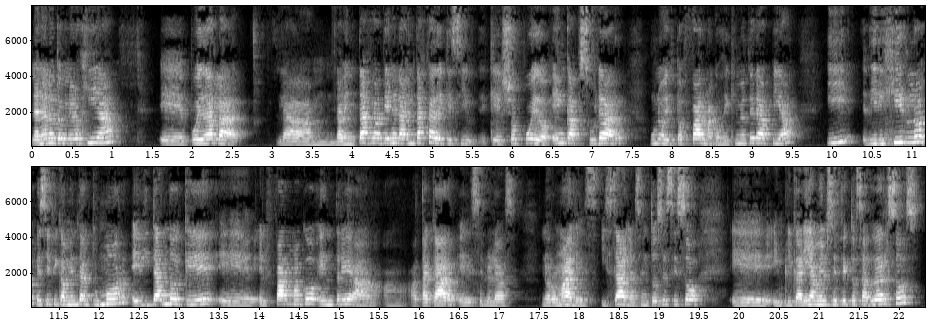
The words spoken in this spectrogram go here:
la nanotecnología eh, puede dar la, la, ventaja, tiene la ventaja de que, si, que yo puedo encapsular uno de estos fármacos de quimioterapia y dirigirlo específicamente al tumor, evitando que eh, el fármaco entre a, atacar células normales y sanas. Entonces eso implicaría menos efectos adversos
